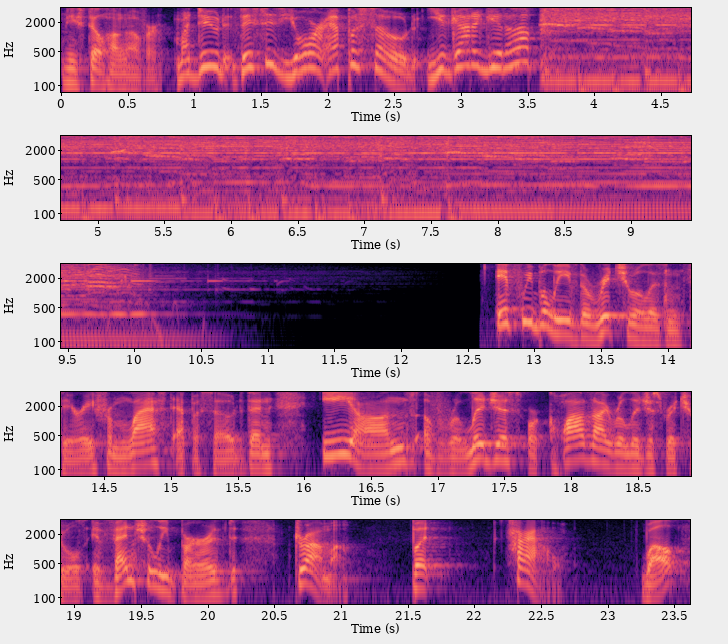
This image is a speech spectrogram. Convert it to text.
he's still hungover. My dude, this is your episode. You gotta get up. If we believe the ritualism theory from last episode, then eons of religious or quasi-religious rituals eventually birthed drama. But how? Well,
